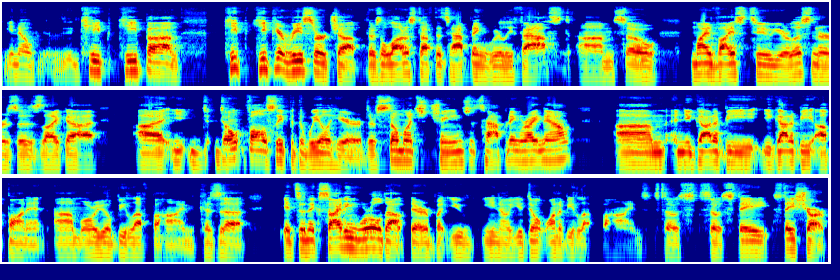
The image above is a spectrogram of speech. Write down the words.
you know keep keep. Um, keep keep your research up. There's a lot of stuff that's happening really fast. Um, so my advice to your listeners is like, uh, uh, you, don't fall asleep at the wheel here. There's so much change that's happening right now. Um, and you got to be you got to be up on it, um, or you'll be left behind because uh, it's an exciting world out there, but you you know you don't want to be left behind. So so stay stay sharp.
